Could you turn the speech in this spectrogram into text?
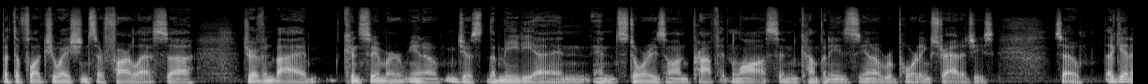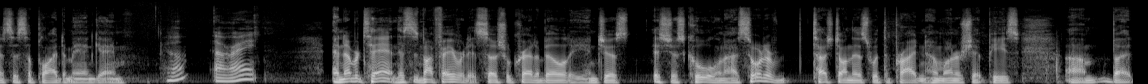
but the fluctuations are far less. Uh, driven by consumer, you know, just the media and, and stories on profit and loss and companies, you know, reporting strategies. So again, it's a supply demand game. Yeah. All right. And number 10, this is my favorite, it's social credibility and just it's just cool. And I sort of touched on this with the pride and home ownership piece, um, but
